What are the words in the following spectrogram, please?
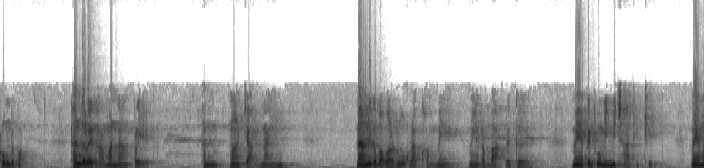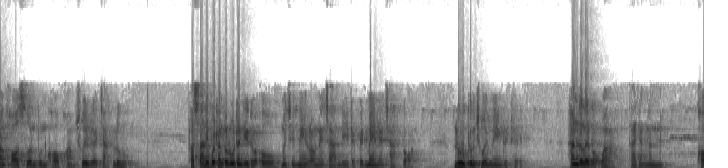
คลุ้งไปหมด ท่านก็เลยถามว่านางเปรตท่านมาจากไหน นางนี่ก็บอกว่าลูกรักของแม่ แม่ลำบากเหลือเกิน แม่เป็นผู้มีมิจฉาทิฏฐิ แม่มาขอส่วนบุญขอความช่วยเหลือจากลูกพระสารีบุตรท่านก็รู้ทันทีว่าโอ้ไม่ใช่แม่เราในชาตินี้ แต่เป็นแม่ในชาติก่อน ลูกจงช่วยแม่ด้วยเถิดท่านก็เลยบอกว่า ถ้าอย่างนั้นขอ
